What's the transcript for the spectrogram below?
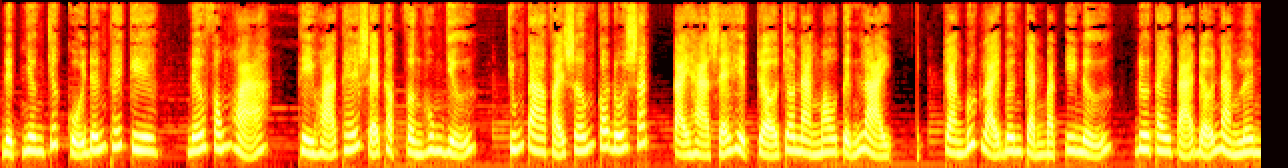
địch nhân chất củi đến thế kia, nếu phóng hỏa, thì hỏa thế sẽ thập phần hung dữ, chúng ta phải sớm có đối sách, tại hạ sẽ hiệp trợ cho nàng mau tỉnh lại. Tràng bước lại bên cạnh bạch y nữ, đưa tay tả đỡ nàng lên,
